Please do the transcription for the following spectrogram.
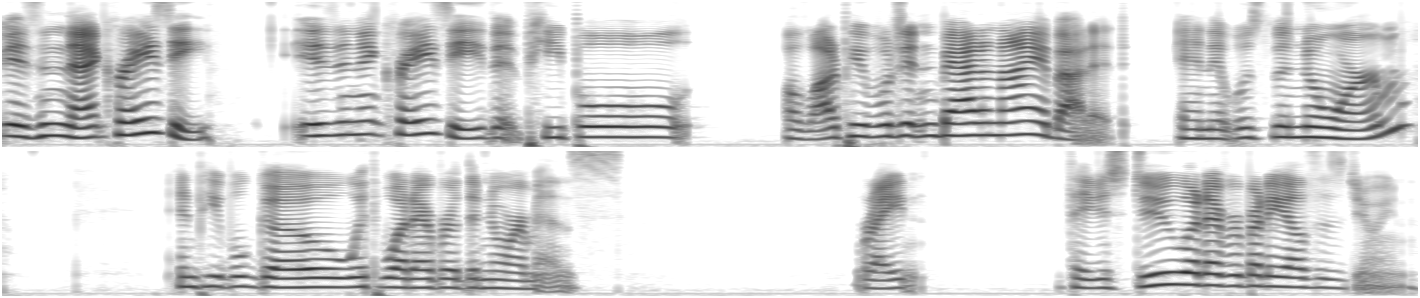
Isn't that crazy? Isn't it crazy that people, a lot of people didn't bat an eye about it and it was the norm and people go with whatever the norm is, right? They just do what everybody else is doing.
